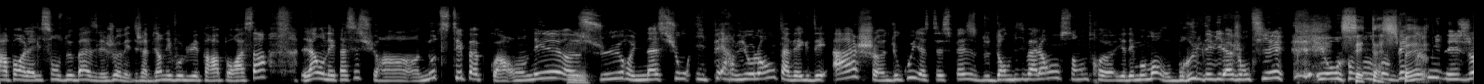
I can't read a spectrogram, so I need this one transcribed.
par rapport à la licence de base, les jeux avaient déjà bien évolué par rapport à ça. Là, on est passé sur un, un autre step-up, quoi. On est euh, Mm. sur une nation hyper violente avec des haches. Du coup, il y a cette espèce d'ambivalence entre. Il y a des moments où on brûle des villages entiers et on, on aspect- détruit des gens.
